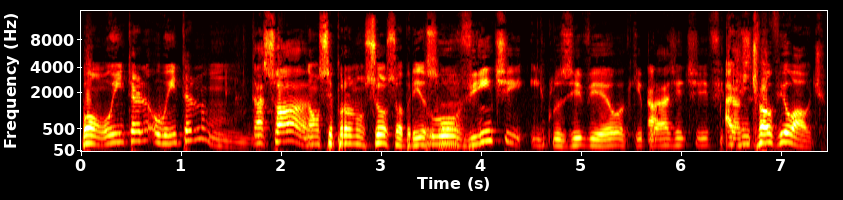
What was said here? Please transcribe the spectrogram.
Bom, o Inter, o Inter não, Tá só não se pronunciou sobre isso. o né? ouvinte, inclusive eu aqui, pra Ah. gente ficar... A gente vai ouvir o áudio.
